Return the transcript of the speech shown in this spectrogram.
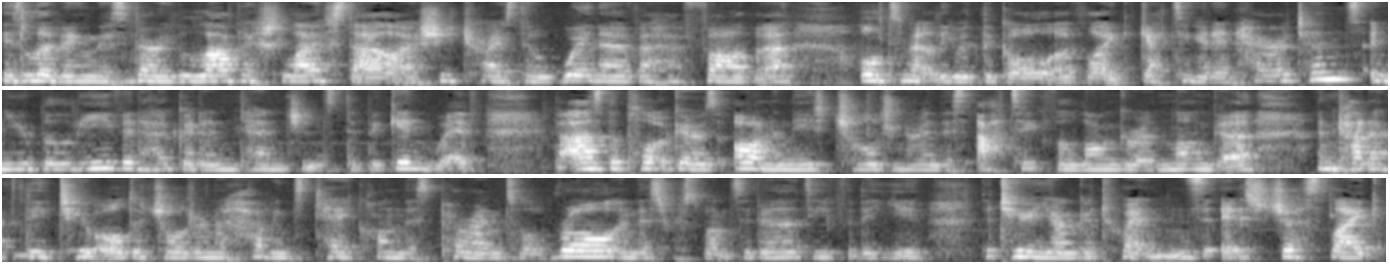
is living this very lavish lifestyle as she tries to win over her father ultimately with the goal of like getting an inheritance and you believe in her good intentions to begin with. But as the plot goes on and these children are in this attic for longer and longer and kind of the two older children are having to take on this parental role and this responsibility for the the two younger twins it's just like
